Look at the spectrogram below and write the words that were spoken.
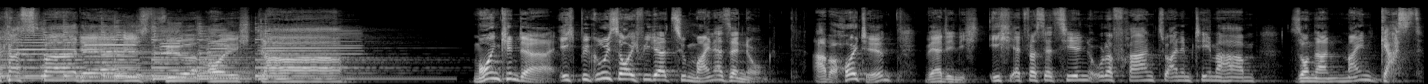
der Kasper, der ist für euch da. Moin Kinder, ich begrüße euch wieder zu meiner Sendung. Aber heute werde nicht ich etwas erzählen oder Fragen zu einem Thema haben, sondern mein Gast.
